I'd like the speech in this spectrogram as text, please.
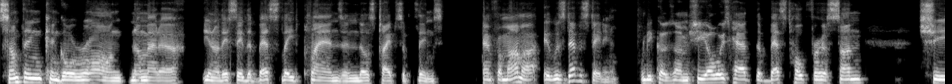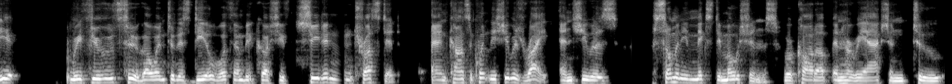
something can go wrong. No matter you know, they say the best laid plans and those types of things. And for Mama, it was devastating because um, she always had the best hope for her son. She refused to go into this deal with him because she she didn't trust it, and consequently, she was right, and she was so many mixed emotions were caught up in her reaction to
